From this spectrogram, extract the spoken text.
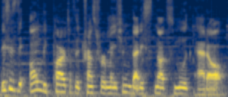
This is the only part of the transformation that is not smooth at all.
